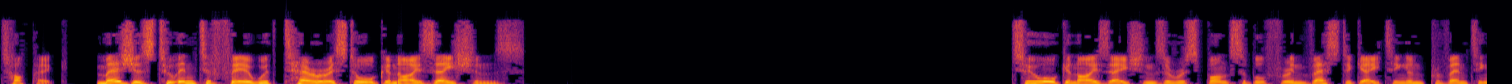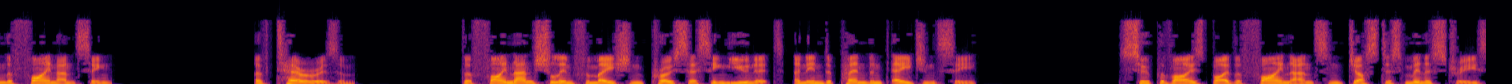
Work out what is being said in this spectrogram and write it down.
Topic: Measures to interfere with terrorist organizations. Two organizations are responsible for investigating and preventing the financing of terrorism. The Financial Information Processing Unit, an independent agency, supervised by the Finance and Justice Ministries,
